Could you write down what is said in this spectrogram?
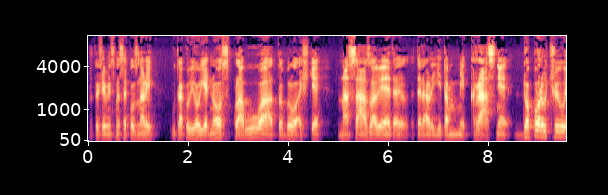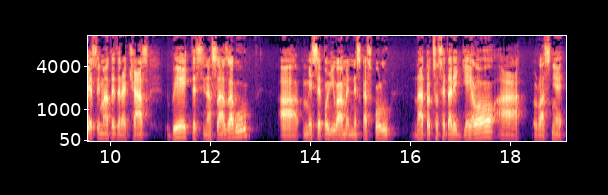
protože my jsme se poznali u takového jednoho splavu a to bylo ještě na Sázavě, teda lidi tam mě krásně doporučuju, jestli máte teda čas, vyjeďte si na Sázavu a my se podíváme dneska spolu na to, co se tady dělo a vlastně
